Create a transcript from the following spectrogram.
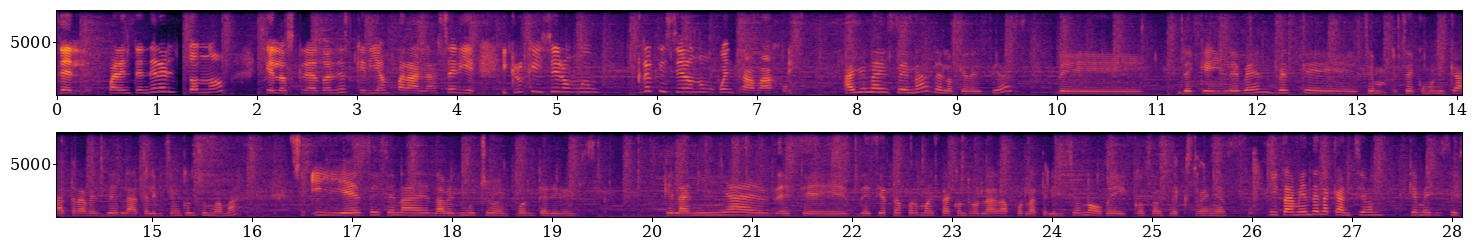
del para entender el tono que los creadores querían para la serie y creo que hicieron muy creo que hicieron un buen trabajo. Hay una escena de lo que decías de de que Eleven ves que se, se comunica a través de la televisión con su mamá y esa escena la ves mucho en Poltergeist que la niña este, de cierta forma está controlada por la televisión o ve cosas extrañas. Y también de la canción, ¿qué me dices?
